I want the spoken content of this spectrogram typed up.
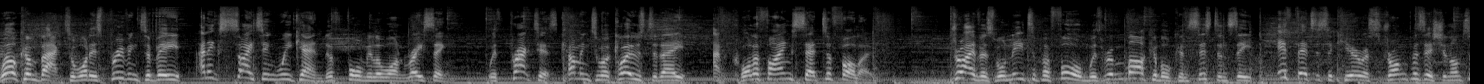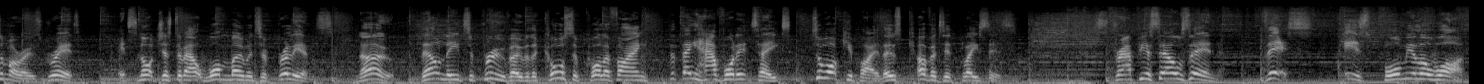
Welcome back to what is proving to be an exciting weekend of Formula One racing, with practice coming to a close today and qualifying set to follow. Drivers will need to perform with remarkable consistency if they're to secure a strong position on tomorrow's grid. It's not just about one moment of brilliance. No, they'll need to prove over the course of qualifying that they have what it takes to occupy those coveted places. Strap yourselves in. This is Formula One.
